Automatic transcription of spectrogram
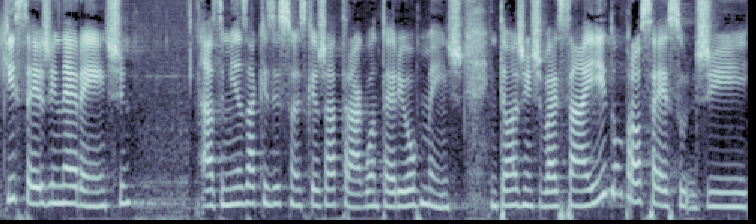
que seja inerente às minhas aquisições que eu já trago anteriormente. Então, a gente vai sair de um processo de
